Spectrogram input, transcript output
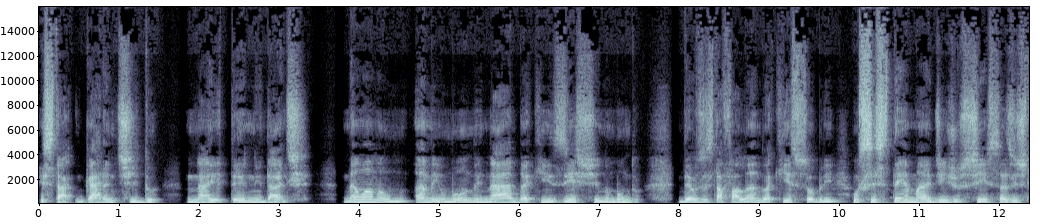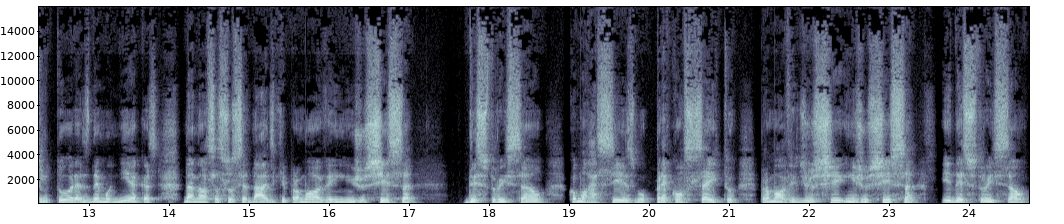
está garantido na eternidade. Não amam, amem o mundo e nada que existe no mundo. Deus está falando aqui sobre o sistema de injustiça, as estruturas demoníacas da nossa sociedade que promovem injustiça, destruição, como racismo, preconceito, promove injustiça e destruição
